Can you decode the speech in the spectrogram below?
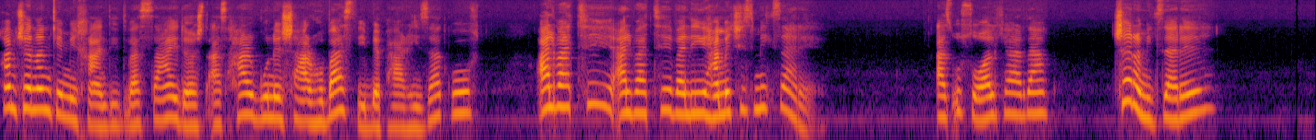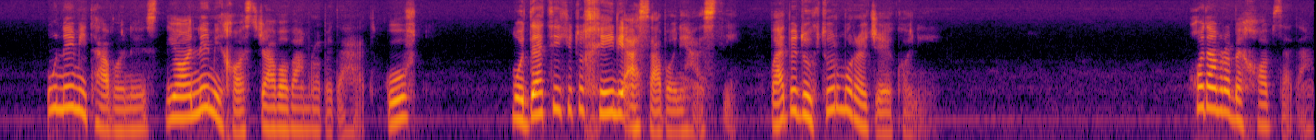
همچنان که میخندید و سعی داشت از هر گونه شرح و بستی بپرهیزد گفت البته البته ولی همه چیز میگذره. از او سوال کردم چرا میگذره؟ او نمی‌توانست یا نمی‌خواست جوابم را بدهد. گفت مدتی که تو خیلی عصبانی هستی. باید به دکتر مراجعه کنی. خودم را به خواب زدم.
